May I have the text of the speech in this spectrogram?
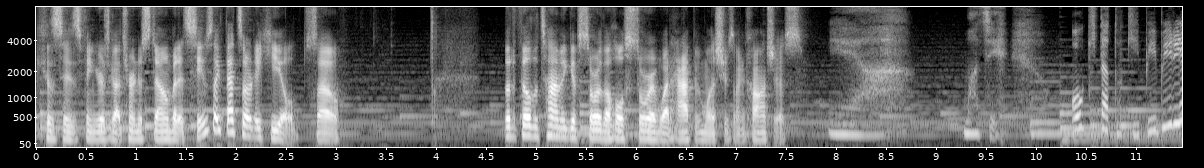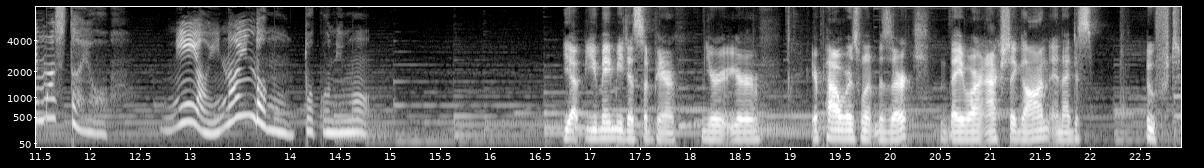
because his fingers got turned to stone, but it seems like that's already healed. So, so to fill the time and give Sora the whole story of what happened while she was unconscious. いやーマジ起きた時ビビりましたよニーヤいないんだもんどこにも Yep, you made me disappear. Your your your powers went berserk. They weren't actually gone, and I just poofed.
